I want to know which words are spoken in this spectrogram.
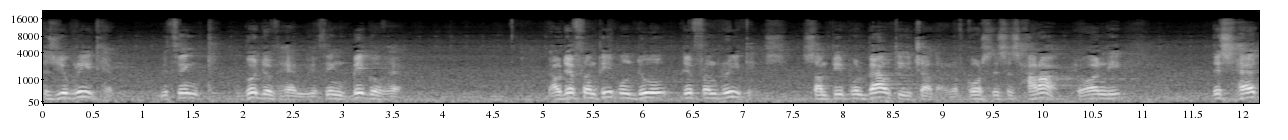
is you greet him. You think good of him, you think big of him. Now, different people do different greetings. Some people bow to each other, and of course, this is haram. You only, this head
